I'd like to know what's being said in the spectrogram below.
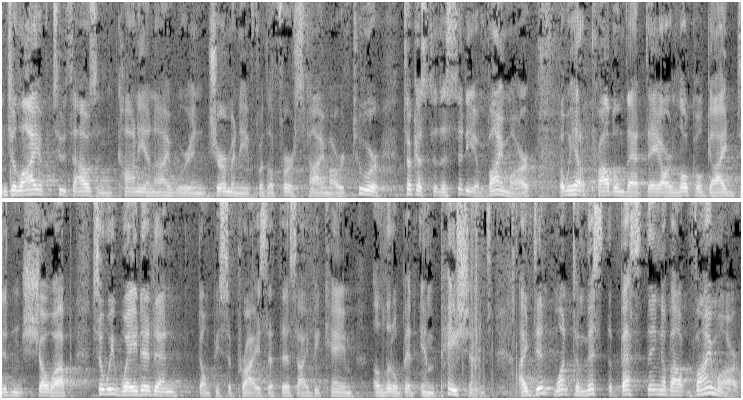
In July of 2000, Connie and I were in Germany for the first time. Our tour took us to the city of Weimar, but we had a problem that day. Our local guide didn't show up, so we waited and don't be surprised at this. I became a little bit impatient. I didn't want to miss the best thing about Weimar.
